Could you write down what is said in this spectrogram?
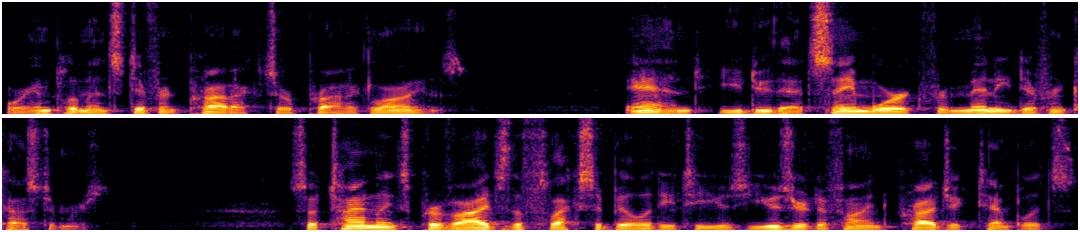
or implements different products or product lines. And you do that same work for many different customers. So TimeLinx provides the flexibility to use user-defined project templates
